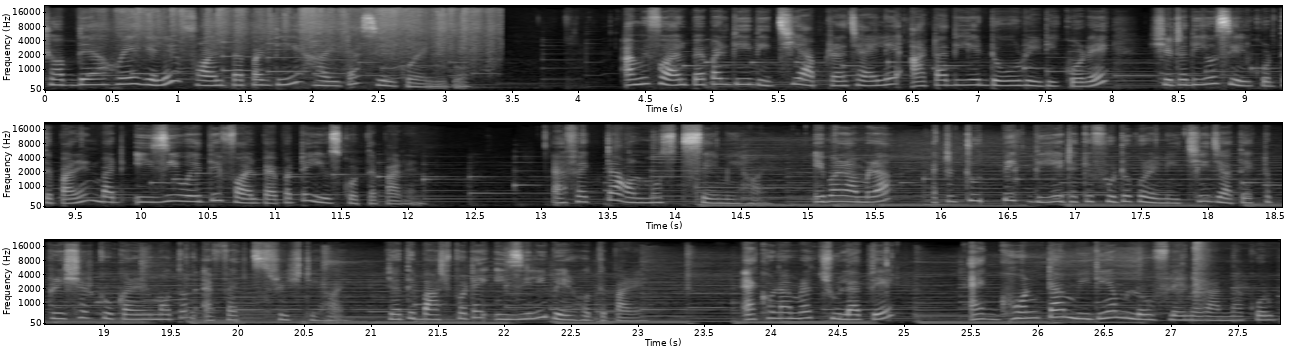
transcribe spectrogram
সব দেয়া হয়ে গেলে ফয়েল পেপার দিয়ে হাঁড়িটা সিল করে নিব। আমি ফয়েল পেপার দিয়ে দিচ্ছি, আপনারা চাইলে আটা দিয়ে ডো রেডি করে সেটা দিয়েও সিল করতে পারেন বাট ইজি ওয়েতে ফয়েল পেপারটা ইউজ করতে পারেন। এফেক্টটা অলমোস্ট সেমই হয়। এবার আমরা একটা টুথপিক দিয়ে এটাকে ফুটো করে নিচ্ছি যাতে একটা প্রেশার কুকারের মতন এফেক্ট সৃষ্টি হয়, যাতে বাষ্পটা ইজিলি বের হতে পারে। এখন আমরা চুলাতে এক ঘণ্টা মিডিয়াম লো ফ্লেমে রান্না করব,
